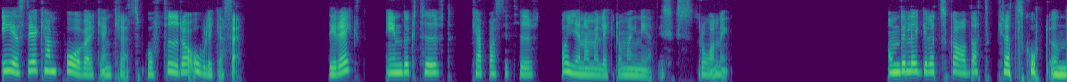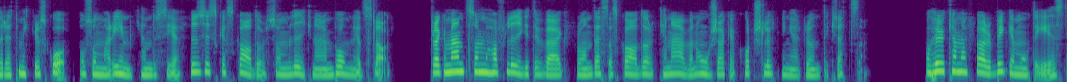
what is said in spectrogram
ESD kan påverka en krets på fyra olika sätt. Direkt, induktivt, kapacitivt och genom elektromagnetisk strålning. Om du lägger ett skadat kretskort under ett mikroskop och zoomar in kan du se fysiska skador som liknar en bombnedslag. Fragment som har flygit iväg från dessa skador kan även orsaka kortslutningar runt i kretsen. Och hur kan man förebygga mot ESD?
